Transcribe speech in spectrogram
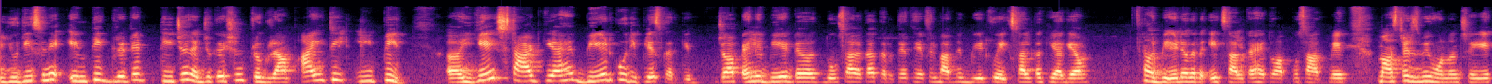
यूजीसी ने इंटीग्रेटेड टीचर एजुकेशन प्रोग्राम आई ये स्टार्ट किया है बीएड को रिप्लेस करके। जो आप पहले बीएड दो साल का करते थे, फिर बाद में बीएड को एक साल का किया गया। और बी अगर एक साल का है तो आपको साथ में मास्टर्स भी होना चाहिए।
